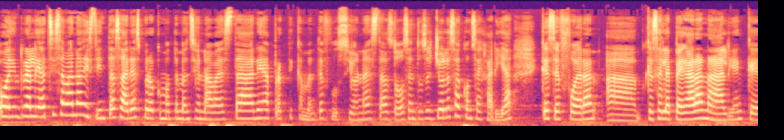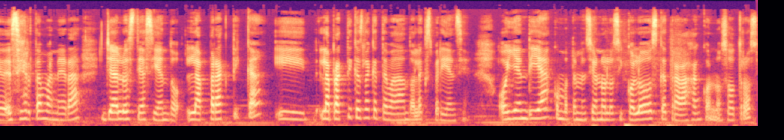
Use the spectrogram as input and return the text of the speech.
o, en realidad sí se van a distintas áreas, pero como te mencionaba, esta área prácticamente fusiona estas dos. Entonces yo les aconsejaría que se fueran a, que se le pegaran a alguien que de cierta manera ya lo esté haciendo. La práctica y la práctica es la que te va dando la experiencia. Hoy en día, como te menciono, los psicólogos que trabajan con nosotros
